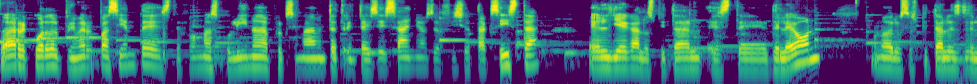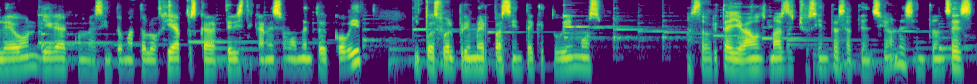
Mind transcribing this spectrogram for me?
Todavía recuerdo el primer paciente, este fue un masculino de aproximadamente 36 años, de oficio taxista. Él llega al hospital este, de León uno de los hospitales de León llega con la sintomatología pues característica en ese momento de COVID y pues fue el primer paciente que tuvimos. Hasta ahorita llevamos más de 800 atenciones, entonces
